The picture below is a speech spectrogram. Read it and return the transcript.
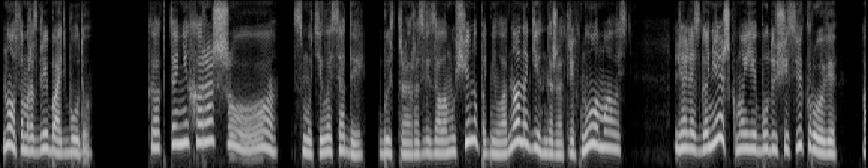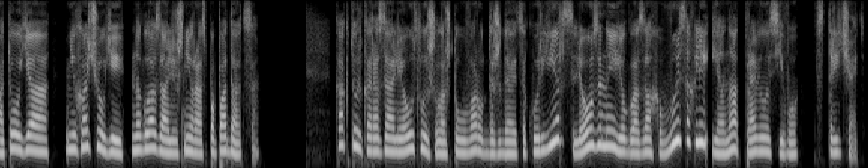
Носом разгребать буду». «Как-то нехорошо», — смутилась Адель. Быстро развязала мужчину, подняла на ноги, даже отряхнула малость. «Ляля, сгоняешь к моей будущей свекрови, а то я не хочу ей на глаза лишний раз попадаться». Как только Розалия услышала, что у ворот дожидается курьер, слезы на ее глазах высохли, и она отправилась его встречать.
